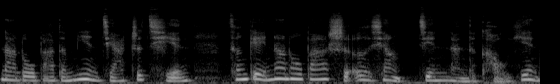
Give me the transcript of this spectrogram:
那洛巴的面颊之前，曾给那洛巴十二项艰难的考验。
